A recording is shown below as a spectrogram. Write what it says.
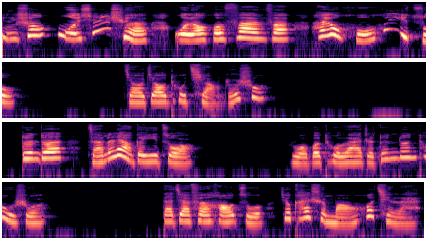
女生，我先选，我要和范范还有糊糊一组。”娇娇兔抢着说：“墩墩，咱们两个一组。”萝卜兔拉着墩墩兔说：“大家分好组，就开始忙活起来。”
